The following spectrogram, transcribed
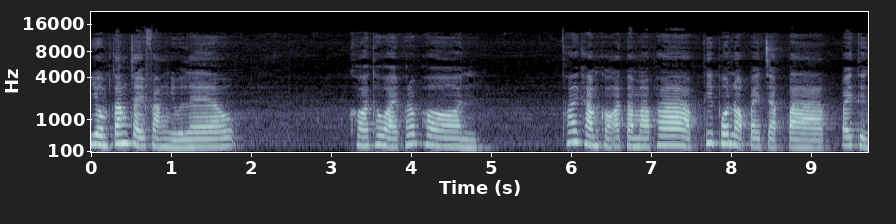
โยมตั้งใจฟังอยู่แล้ว ขอถวายพระพร ถ้อยคำของอาตมาภาพที่พ้นออกไปจากปากไปถึง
